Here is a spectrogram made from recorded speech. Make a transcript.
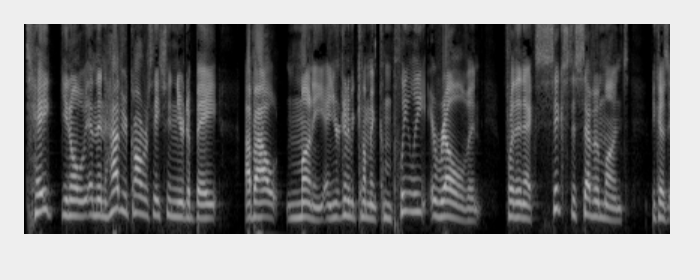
take, you know, and then have your conversation, your debate about money, and you're going to become completely irrelevant for the next six to seven months because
